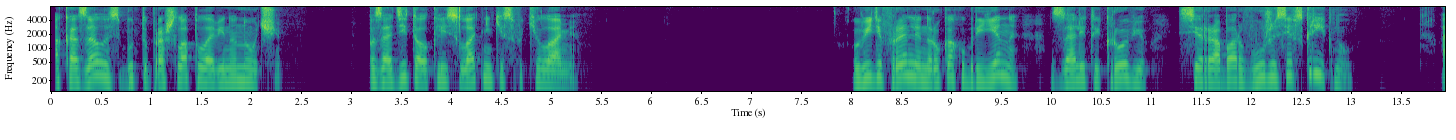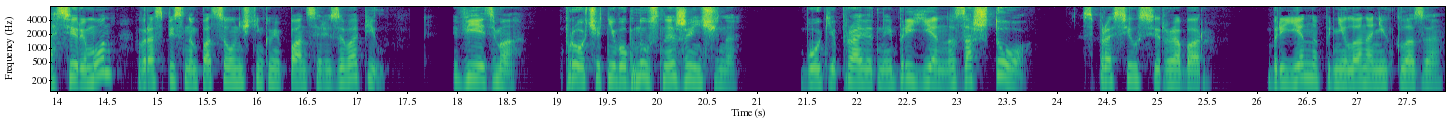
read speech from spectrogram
Оказалось, будто прошла половина ночи. Позади толклись латники с факелами. Увидев Ренли на руках у Бриенны, залитой кровью, сир Рабар в ужасе вскрикнул. А сир Имон в расписанном подсолнечниками панцире завопил. «Ведьма! Прочь от него гнусная женщина!» «Боги праведные, Бриенна, за что?» — спросил сир Рабар. Бриенна подняла на них глаза.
